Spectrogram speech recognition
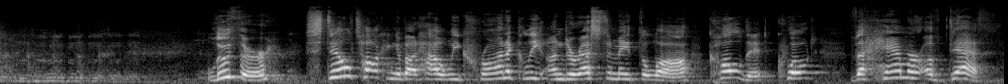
Luther, still talking about how we chronically underestimate the law, called it, quote, the hammer of death,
